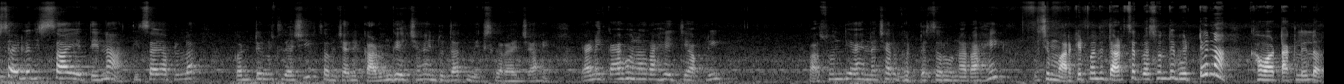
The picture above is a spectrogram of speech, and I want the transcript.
साईडला जी साय येते ना ती साय आपल्याला कंटिन्युअसली अशी चमच्याने काढून घ्यायची आहे आणि दुधात मिक्स करायची आहे. त्याने काय होणार आहे जी आपली बासुंदी आहे ना छान घट्टसर होणार आहे. जसे मार्केटमध्ये दाटसर बासुंदी भेटते ना खवा टाकलेलं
